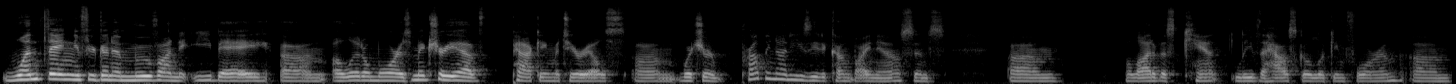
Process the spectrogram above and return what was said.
one thing if you're going to move on to eBay um, a little more is make sure you have packing materials, um, which are probably not easy to come by now since um, a lot of us can't leave the house, go looking for them. Um,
